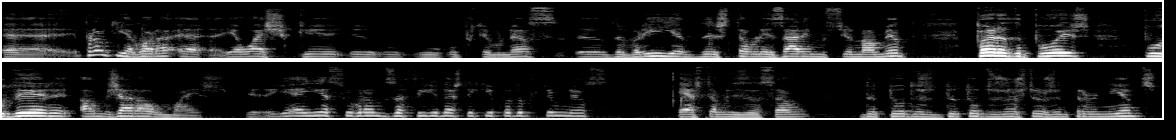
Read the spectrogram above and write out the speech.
Eh, pronto, e agora eh, eu acho que eh, o, o- Portimonense deveria de estabilizar emocionalmente para depois poder almejar algo mais. E é esse o grande desafio desta equipa do Portimonense. É a estabilização de todos, de todos os seus intervenientes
